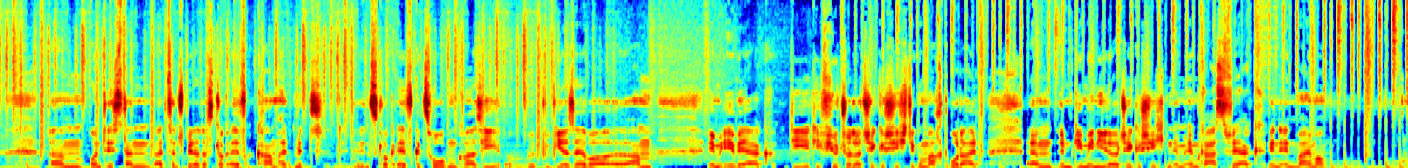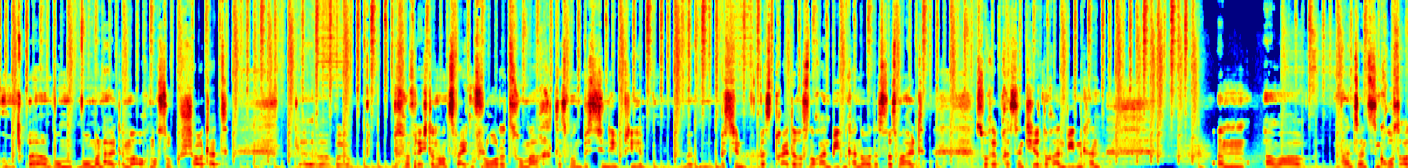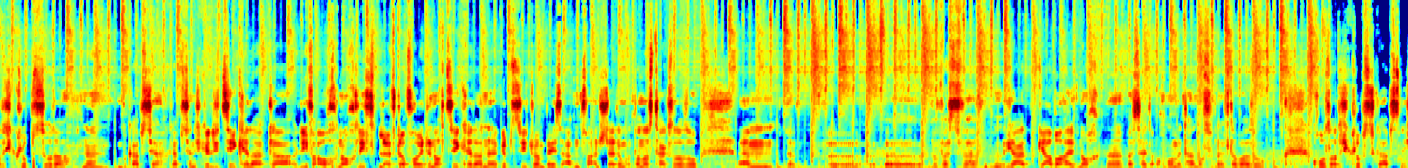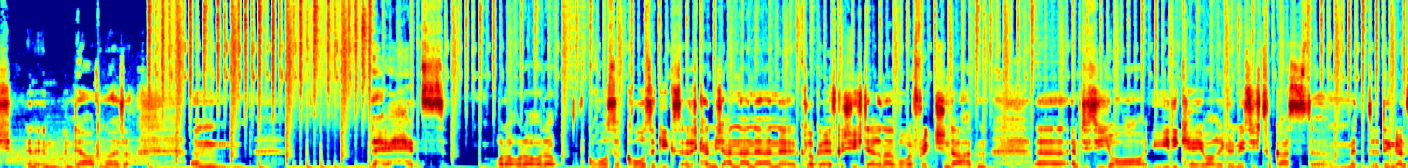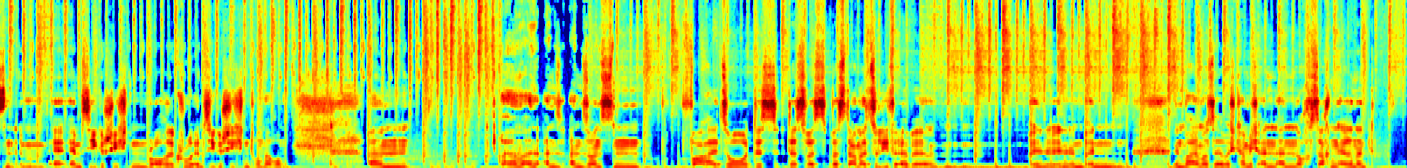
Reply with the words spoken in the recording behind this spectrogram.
ähm, und ist dann, als dann später das Glock 11 kam, halt mit ins Glock 11 gezogen quasi. Wir selber äh, haben im E-Werk die, die Future Logic Geschichte gemacht oder halt ähm, die Mini Logic Geschichten im, im Gaswerk in, in Weimar. Äh, wo, wo man halt immer auch noch so geschaut hat, äh, dass man vielleicht auch noch einen zweiten Floor dazu macht, dass man ein bisschen die, die ein bisschen was Breiteres noch anbieten kann oder das, was man halt so repräsentiert noch anbieten kann. Ähm, aber ansonsten großartig Clubs oder ne, gab's ja, gab's ja nicht. Die C-Keller, klar, lief auch noch, lief, läuft auf heute noch C-Keller, ne, gibt's die Drum Bass Abendveranstaltung donnerstags oder so. Ähm, äh, äh, was war, ja, Gerber halt noch, ne, was halt auch momentan noch so läuft, aber so großartig Clubs gab's nicht in, in, in der Art und Weise. Ähm, Hetz oder, oder, oder große, große Gigs. Also ich kann mich an, an, an eine Clock 11 Geschichte erinnern, wo wir Friction da hatten. Äh, MTC ja, EDK war regelmäßig zu Gast äh, mit den ganzen MC-Geschichten, Rawhall Crew MC-Geschichten drumherum. Ähm, ähm, an, ansonsten war halt so das, das was, was damals so lief, äh, ähm, in, in, in, in Weimar selber. Ich kann mich an, an noch Sachen erinnern,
